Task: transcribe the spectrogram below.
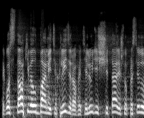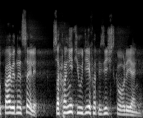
Так вот, сталкивая лбами этих лидеров, эти люди считали, что преследуют праведные цели – сохранить иудеев от языческого влияния.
